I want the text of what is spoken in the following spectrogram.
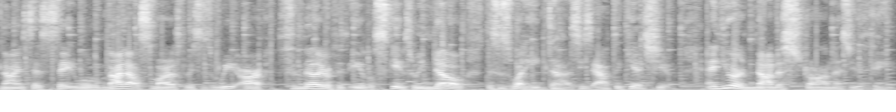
9 says, Satan will not outsmart us, but he says, We are familiar with his evil schemes. We know this is what he does. He's out to get you. And you are not as strong as you think.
